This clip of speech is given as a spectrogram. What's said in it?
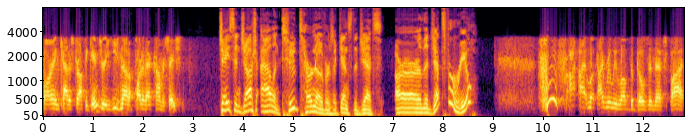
barring catastrophic injury, he's not a part of that conversation. Jason, Josh Allen, two turnovers against the Jets. Are the Jets for real? Whew, I, I, look, I really love the Bills in that spot.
